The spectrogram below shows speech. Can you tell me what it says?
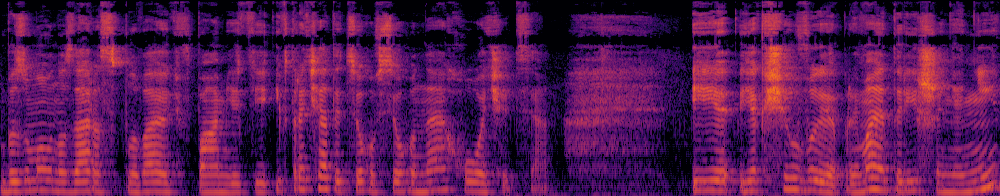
безумовно зараз впливають в пам'яті, і втрачати цього всього не хочеться. І якщо ви приймаєте рішення ні,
